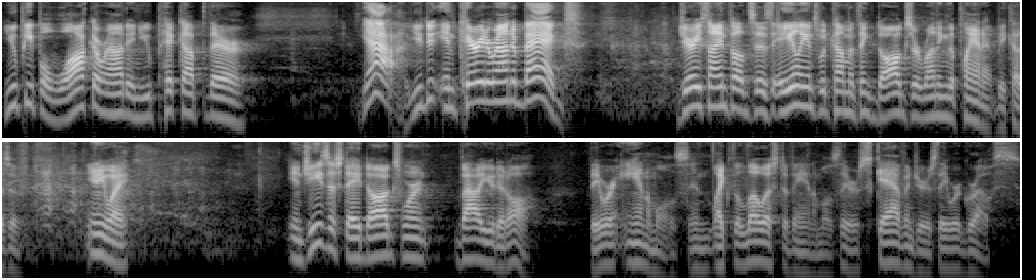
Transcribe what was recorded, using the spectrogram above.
You people walk around and you pick up their, yeah, you do, and carry it around in bags. Jerry Seinfeld says aliens would come and think dogs are running the planet because of. Anyway, in Jesus' day, dogs weren't valued at all. They were animals, and like the lowest of animals. They were scavengers, they were gross.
